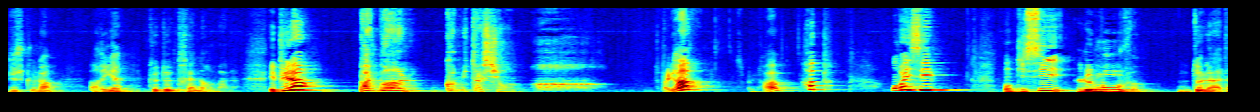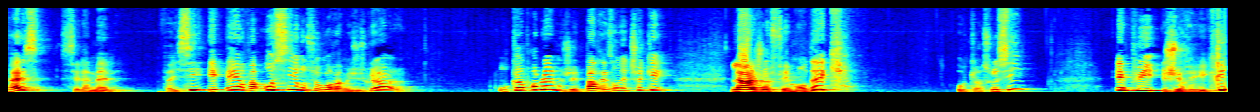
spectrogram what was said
Jusque là, rien que de très normal. Et puis là, pas de bol, commutation. C'est pas grave, c'est pas grave. Hop, on va ici. Donc ici, le move de l'adresse, c'est la même, va ici et R va aussi recevoir un mais jusque là aucun problème, j'ai pas de raison d'être choqué. Là je fais mon deck, aucun souci et puis je réécris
